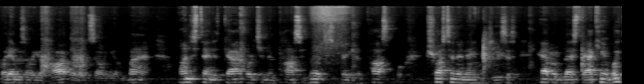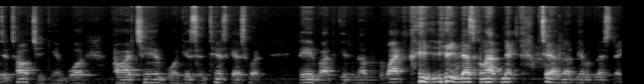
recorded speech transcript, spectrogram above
whatever's on your heart, whatever's on your mind, understand that God works in impossibilities to bring it impossible. Trust in the name of Jesus. Have a blessed day. I can't wait to talk to you again, boy. Part 10, boy, gets intense. Guess what? They're about to get another wife. That's to happen next. Tell I love you. Have a blessed day.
